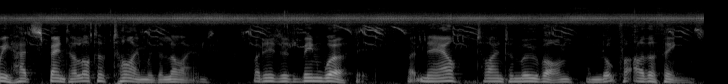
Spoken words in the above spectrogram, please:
We had spent a lot of time with the lions, but it had been worth it. But now, time to move on and look for other things.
